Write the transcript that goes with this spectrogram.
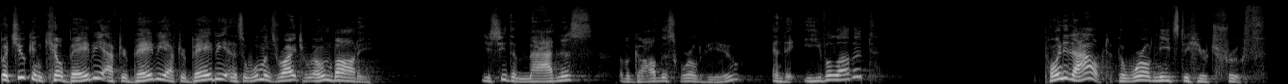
But you can kill baby after baby after baby, and it's a woman's right to her own body. You see the madness of a godless worldview and the evil of it? Point it out. The world needs to hear truth.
